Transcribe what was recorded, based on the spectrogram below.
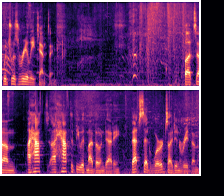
which was really tempting. But um, I have to, I have to be with my Bone Daddy. That said words, I didn't read them.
